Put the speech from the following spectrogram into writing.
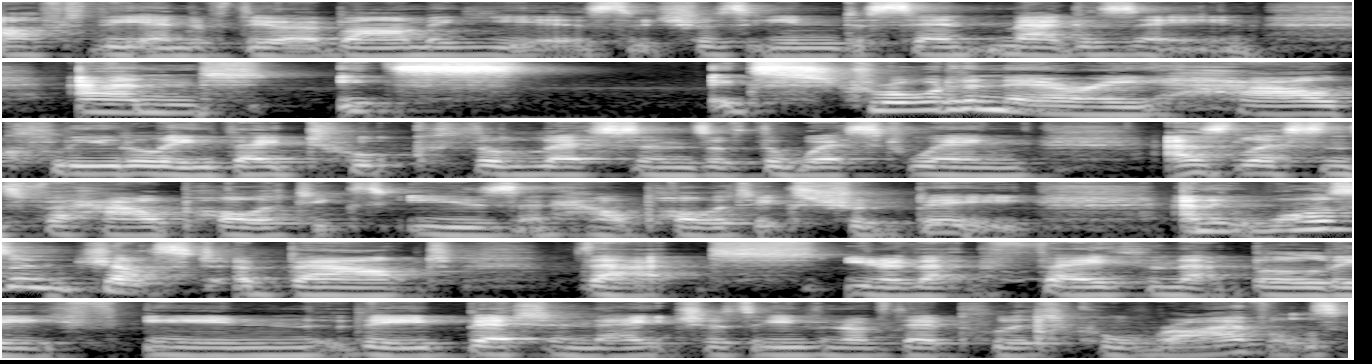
after the end of the Obama years, which was in Dissent magazine, and it's extraordinary how clearly they took the lessons of the West Wing as lessons for how politics is and how politics should be. And it wasn't just about that, you know, that faith and that belief in the better natures even of their political rivals,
